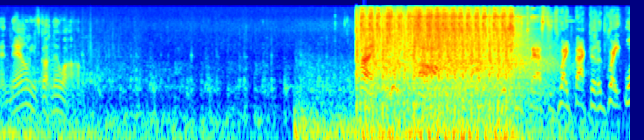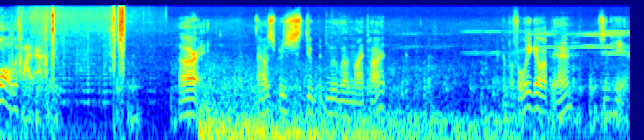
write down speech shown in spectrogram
And now you've got no arm. Hi. Push right back to the Great Wall if I have to. Alright. That was a pretty stupid move on my part. And before we go up there, what's in here?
